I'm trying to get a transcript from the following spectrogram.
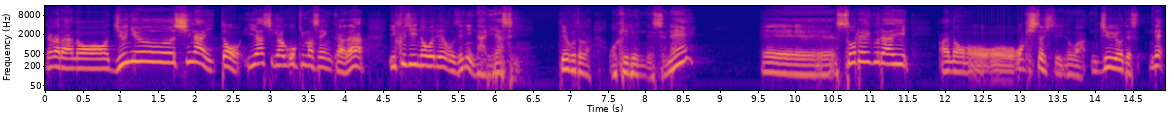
だから、あの、授乳しないと癒しが動きませんから、育児能力ぜになりやすい。ということが起きるんですね。えー、それぐらい、あの、オキシトシンというのは重要です。で、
